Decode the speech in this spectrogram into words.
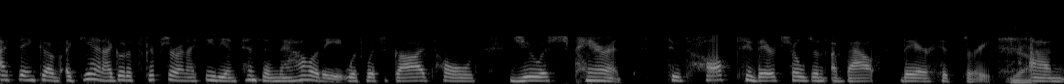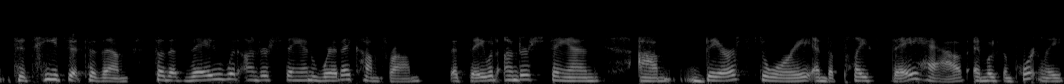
I, I think of, again, I go to scripture and I see the intentionality with which God told Jewish parents to talk to their children about their history, yeah. um, to teach it to them so that they would understand where they come from, that they would understand um, their story and the place they have, and most importantly,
